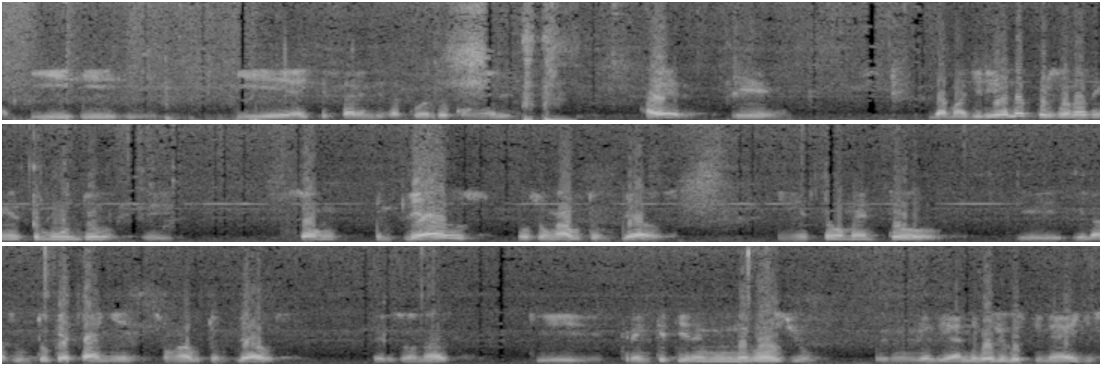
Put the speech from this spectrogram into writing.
aquí sí, sí, sí hay que estar en desacuerdo con él. A ver, eh, la mayoría de las personas en este mundo eh, son empleados o son autoempleados. En este momento eh, el asunto que atañe son autoempleados, personas que creen que tienen un negocio, pero en realidad el negocio los tiene a ellos.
